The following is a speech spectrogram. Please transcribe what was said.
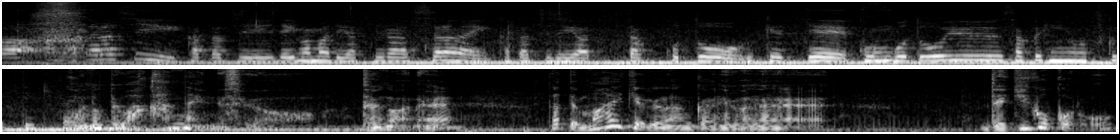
はあの新しい形で今までやってらっしゃらない形でやったことを受けて今後どういう作品を作っていきたいこういうのって分かんないんですよ。というのはねだってマイケルなんかにはね出来心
